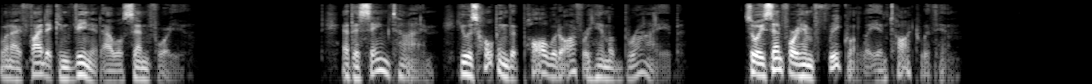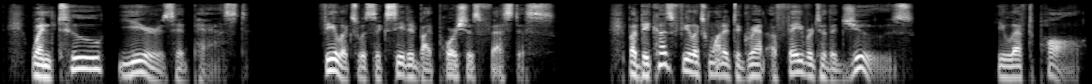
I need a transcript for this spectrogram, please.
When i find it convenient i will send for you. At the same time he was hoping that paul would offer him a bribe so he sent for him frequently and talked with him. When 2 years had passed felix was succeeded by porcius festus. But because felix wanted to grant a favor to the jews he left paul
